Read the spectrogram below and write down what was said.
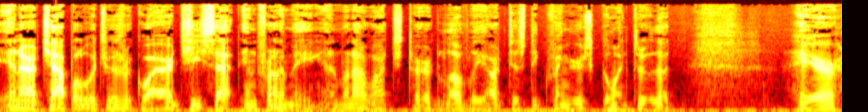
in our chapel, which was required, she sat in front of me. And when I watched her lovely artistic fingers going through the hair,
